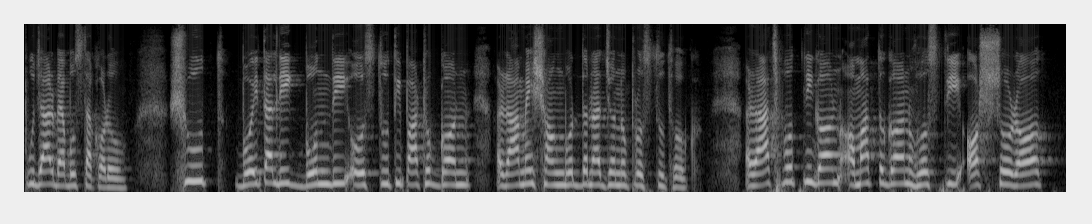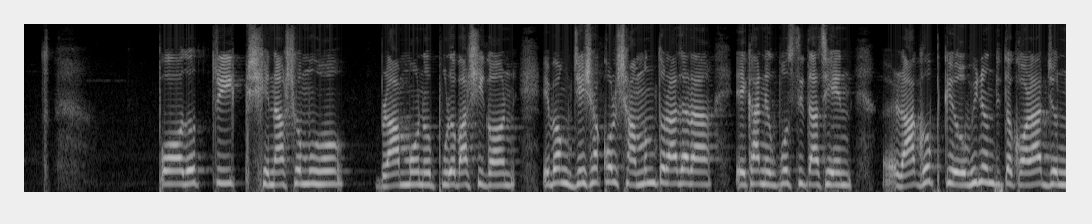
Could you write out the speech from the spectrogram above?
পূজার ব্যবস্থা করো। সুত, বৈতালিক, বন্দি ও স্তুতি পাঠকগণ রামের সংবর্ধনার জন্য প্রস্তুত হোক। রাজপত্নীগণ, অমাত্যগণ, হস্তি অশ্ব রথ পদত্রিক, সেনাসমূহ ব্রাহ্মণ ও পুরবাসীগণ এবং যে সকল সামন্ত রাজারা এখানে উপস্থিত আছেন, রাঘবকে অভিনন্দিত করার জন্য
